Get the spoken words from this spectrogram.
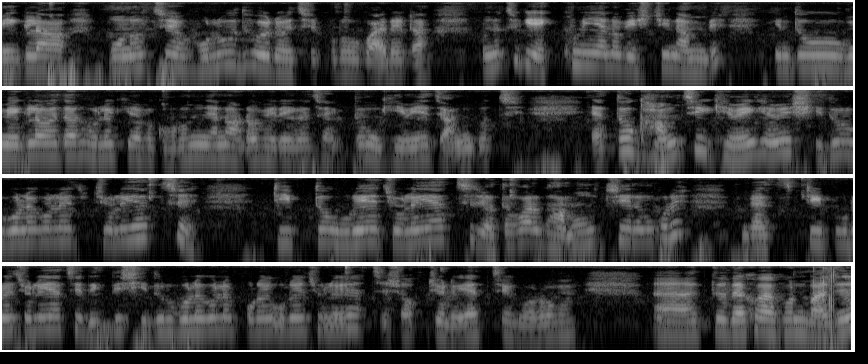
মেঘলা, মনে হচ্ছে হলুদ হয়ে রয়েছে পুরো বাইরেটা। মনে হচ্ছে কি এক্ষুনি যেন বৃষ্টি নামবে, কিন্তু মেঘলা ওয়েদার হলে কী হবে? গরম যেন আরও বেড়ে গেছে, একদম ঘেমে চান করছি। এত ঘামছি, ঘেমে ঘেমে সিঁদুর গলে গলে চলে যাচ্ছে, টিপ তো উড়ে চলে যাচ্ছে, যতবার ঘাম উঠছে এরকম করে, ব্যাস টিপ উড়ে চলে যাচ্ছে দিয়ে সিঁদুর গলে গলে পড়ে উড়ে চলে যাচ্ছে, সব চলে যাচ্ছে গরমে। তো দেখো এখন বাজে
